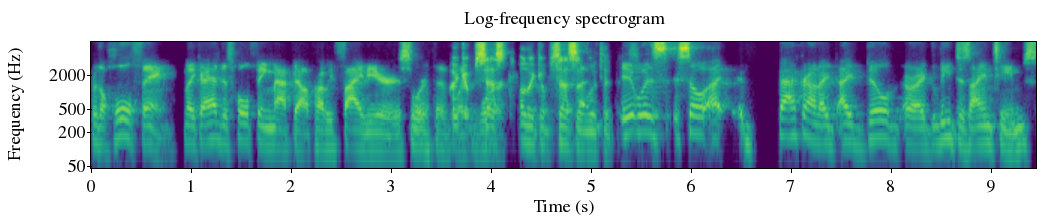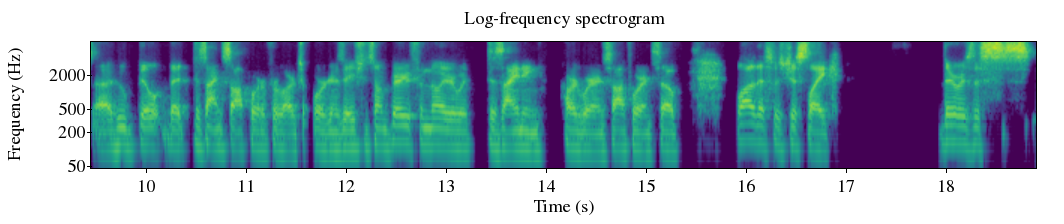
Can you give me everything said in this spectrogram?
for the whole thing. Like I had this whole thing mapped out, probably five years worth of like, like obsessed, work. oh, like obsessive Uh, with it. It was so I, background. I, I build or I lead design teams uh, who built that design software for large organizations. So I'm very familiar with designing hardware and software. And so a lot of this was just like there was this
